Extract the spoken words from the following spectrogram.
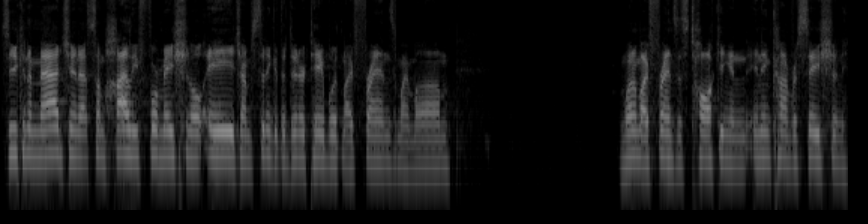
So you can imagine at some highly formational age, I'm sitting at the dinner table with my friends, my mom. And one of my friends is talking, and, and in conversation,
